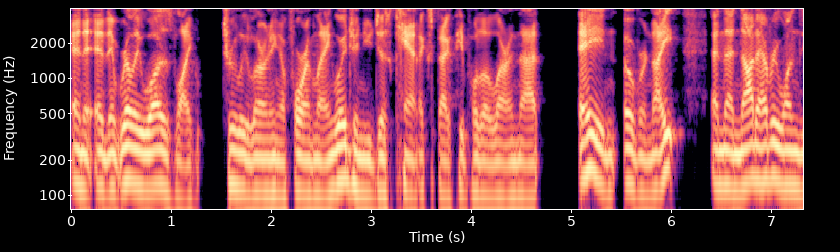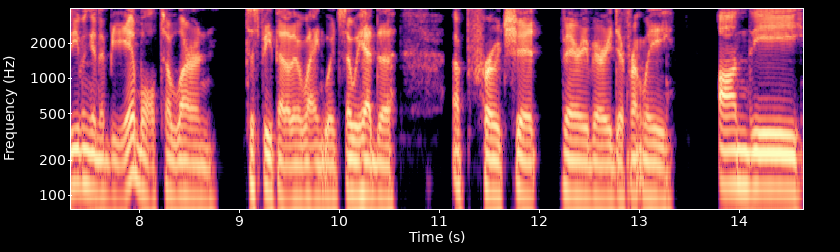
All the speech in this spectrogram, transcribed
and it, and it really was like truly learning a foreign language and you just can't expect people to learn that a overnight and then not everyone's even going to be able to learn to speak that other language. So we had to approach it very very differently. On the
